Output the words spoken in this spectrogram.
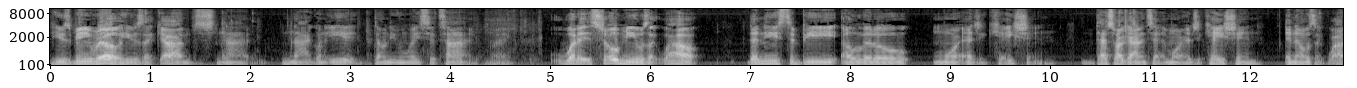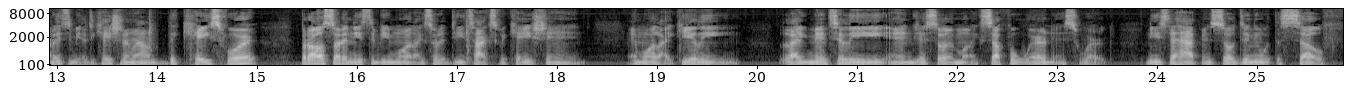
He was being real. He was like, "Yeah, I'm just not not gonna eat it. Don't even waste your time, right?" What it showed me was like, wow, there needs to be a little more education. That's why I got into more education, and I was like, wow, there needs to be education around the case for it, but also there needs to be more like sort of detoxification and more like healing like mentally and just sort of like self awareness work needs to happen. So dealing with the self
